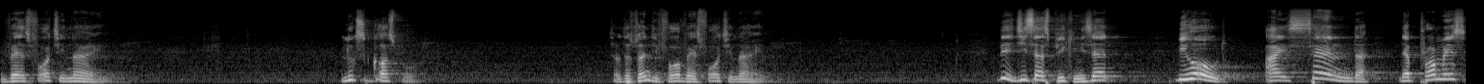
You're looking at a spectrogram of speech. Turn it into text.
verse 49. Luke's Gospel, chapter 24, verse 49. This is Jesus speaking. He said, Behold, I send the promise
